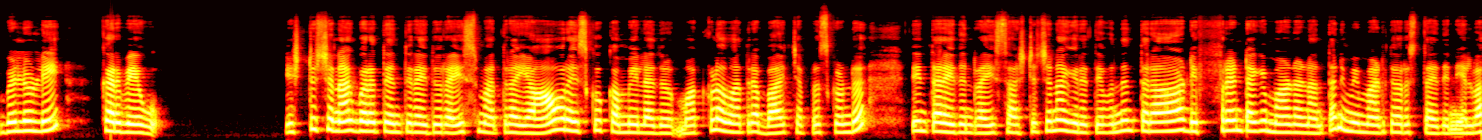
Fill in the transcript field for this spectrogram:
ಬೆಳ್ಳುಳ್ಳಿ, ಕರಿಬೇವು. ಎಷ್ಟು ಚೆನ್ನಾಗಿ ಬರುತ್ತೆ ಅಂತೀರ? ಇದು ರೈಸ್ ಮಾತ್ರ, ಯಾವ ರೈಸ್ಗೂ ಕಮ್ಮಿ ಇಲ್ಲ. ಅದು ಮಕ್ಕಳು ಮಾತ್ರ ಬಾಯಿ ಚಪ್ಪಿಸ್ಕೊಂಡು ತಿಂತಾರೆ ಇದನ್ನ ರೈಸ್ ಅಷ್ಟು ಚೆನ್ನಾಗಿರುತ್ತೆ. ಒಂದೊಂದು ಥರ ಡಿಫ್ರೆಂಟಾಗಿ ಮಾಡೋಣ ಅಂತ ನಿಮಗೆ ಮಾಡಿ ತೋರಿಸ್ತಾ ಇದ್ದೀನಿ ಅಲ್ವಾ?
